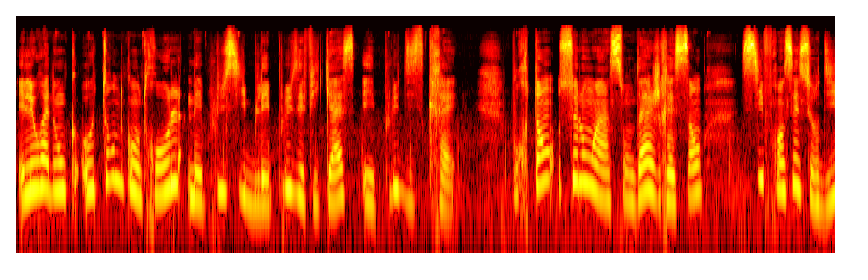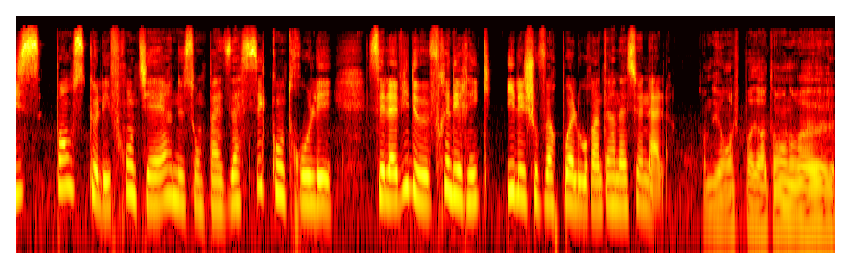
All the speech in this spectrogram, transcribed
Il y aura donc autant de contrôles, mais plus ciblés, plus efficaces et plus discrets. Pourtant, selon un sondage récent, 6 Français sur 10 pensent que les frontières ne sont pas assez contrôlées. C'est l'avis de Frédéric, il est chauffeur poids lourd international. Ça ne me dérange pas d'attendre euh,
